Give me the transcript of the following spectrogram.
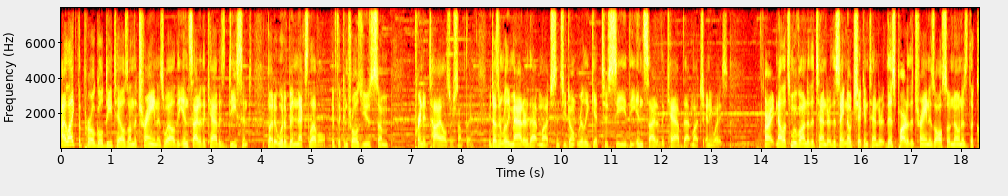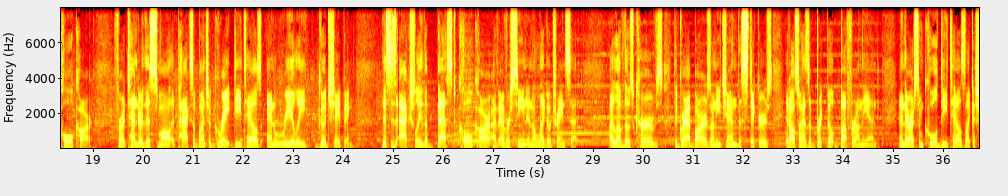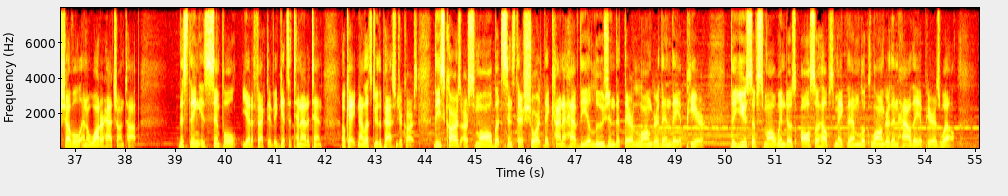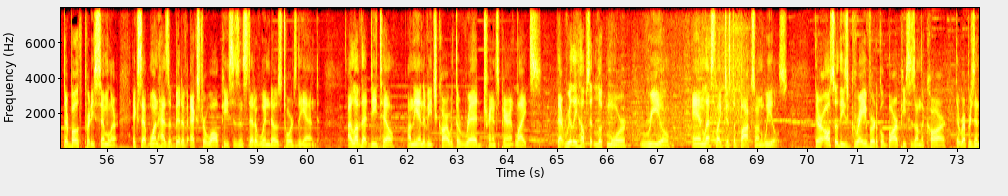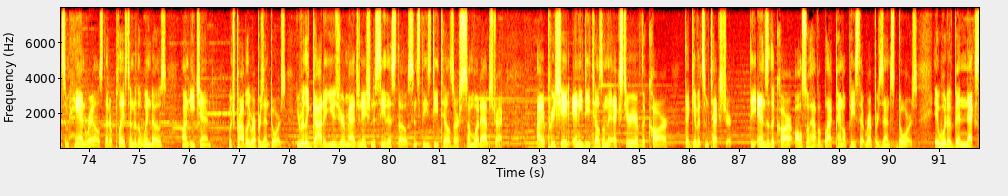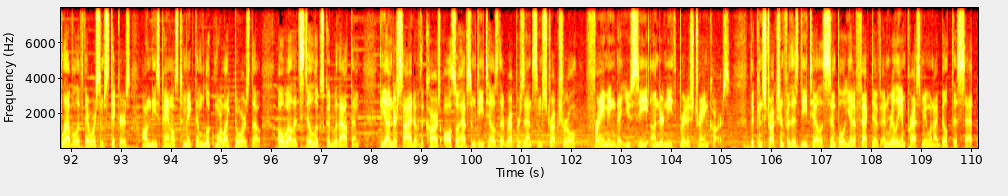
I like the pearl gold details on the train as well. The inside of the cab is decent, but it would have been next level if the controls used some printed tiles or something. It doesn't really matter that much since you don't really get to see the inside of the cab that much, anyways. All right, now let's move on to the tender. This ain't no chicken tender. This part of the train is also known as the coal car. For a tender this small, it packs a bunch of great details and really good shaping. This is actually the best coal car I've ever seen in a Lego train set. I love those curves, the grab bars on each end, the stickers. It also has a brick built buffer on the end. And there are some cool details like a shovel and a water hatch on top. This thing is simple yet effective. It gets a 10 out of 10. Okay, now let's do the passenger cars. These cars are small, but since they're short, they kind of have the illusion that they're longer than they appear. The use of small windows also helps make them look longer than how they appear as well. They're both pretty similar, except one has a bit of extra wall pieces instead of windows towards the end. I love that detail on the end of each car with the red transparent lights. That really helps it look more real and less like just a box on wheels. There are also these gray vertical bar pieces on the car that represent some handrails that are placed under the windows on each end, which probably represent doors. You really gotta use your imagination to see this though, since these details are somewhat abstract. I appreciate any details on the exterior of the car that give it some texture. The ends of the car also have a black panel piece that represents doors. It would have been next level if there were some stickers on these panels to make them look more like doors, though. Oh well, it still looks good without them. The underside of the cars also have some details that represent some structural framing that you see underneath British train cars. The construction for this detail is simple yet effective and really impressed me when I built this set.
